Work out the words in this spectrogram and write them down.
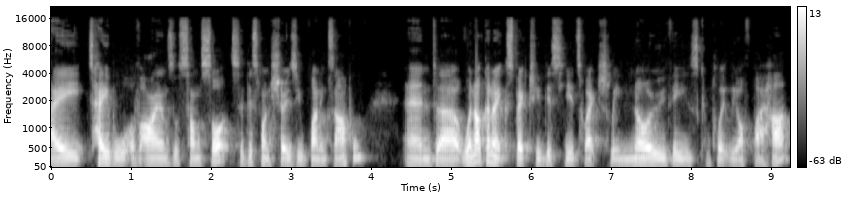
a table of ions of some sort. So this one shows you one example. And uh, we're not going to expect you this year to actually know these completely off by heart,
